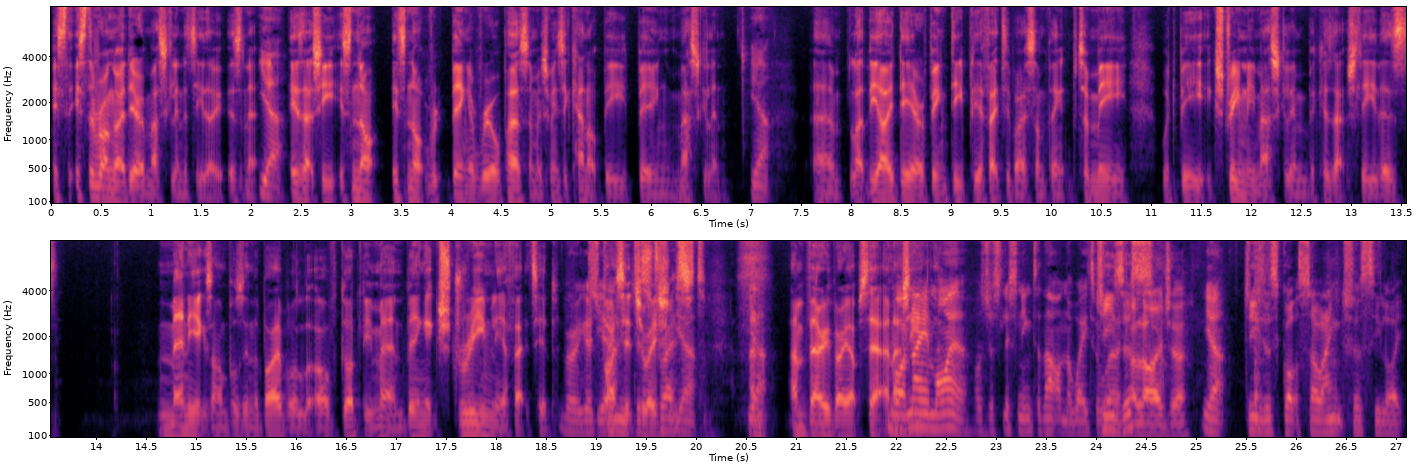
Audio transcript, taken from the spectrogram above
It's it's the wrong idea of masculinity, though, isn't it? Yeah. It's actually it's not it's not being a real person, which means it cannot be being masculine. yeah um, like the idea of being deeply affected by something to me would be extremely masculine because actually there's many examples in the Bible of godly men being extremely affected Very good, by yeah. situations Distressed. yeah and, and very very upset and well, actually Nehemiah I was just listening to that on the way to Jesus. work Elijah. yeah Jesus got so anxious he like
